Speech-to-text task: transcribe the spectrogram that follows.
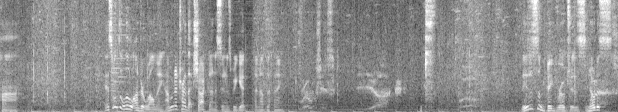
huh. This one's a little underwhelming. I'm gonna try that shotgun as soon as we get another thing. Roaches. Yuck. These are some big roaches. Notice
